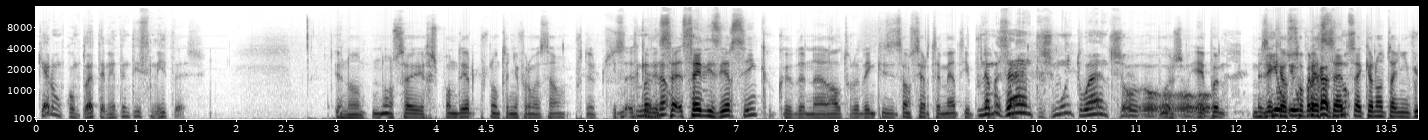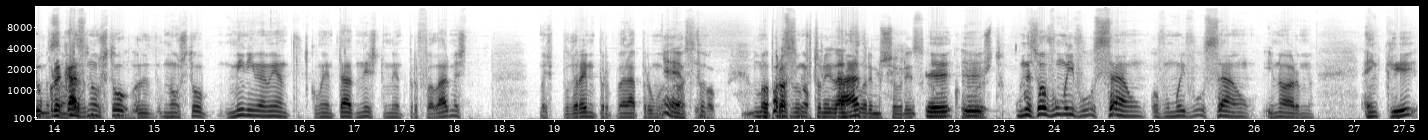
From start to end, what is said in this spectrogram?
que eram completamente antissemitas. Eu não, não sei responder porque não tenho informação. Portanto, dizer, sei dizer sim que, que, na altura da Inquisição certamente. E, portanto, não, mas antes, muito antes. Pois, é, mas é que eu, sobre esses antes é que eu não tenho informação. Eu por acaso não estou, não estou minimamente documentado neste momento para falar, mas mas poderei me preparar para uma é, próxima uma, uma próxima oportunidade, oportunidade falaremos sobre isso com, uh, com gosto. Uh, mas houve uma evolução, houve uma evolução enorme em que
